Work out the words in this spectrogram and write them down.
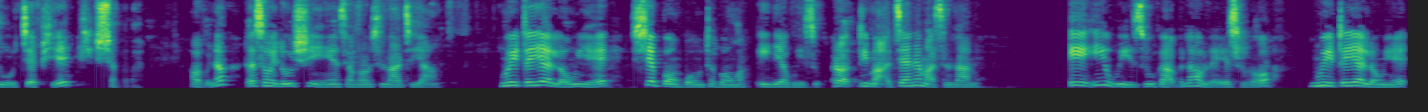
စုကိုကျက်ဖြစ်ရှာပါဟုတ်ပြီနော်ဒါဆိုရင်လို့ရှိရင်ဆရာမတို့စဉ်းစားကြည့်အောင် ငွေတစ်ရက်လုံးရဲ့ရှစ်ပုံပုံတစ်ပုံက A ရဲ့ဝေစုအဲ့တော့ဒီမှာအကျန်းထဲမှာစဉ်းစားမယ် AE ဝေစုကဘယ်လောက်လဲဆိုတော့ငွေတစ်ရက်လုံးရဲ့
